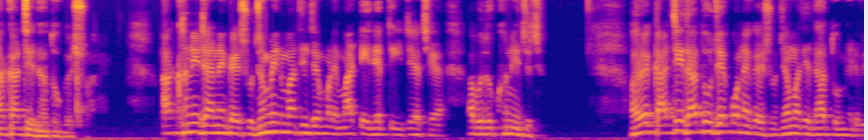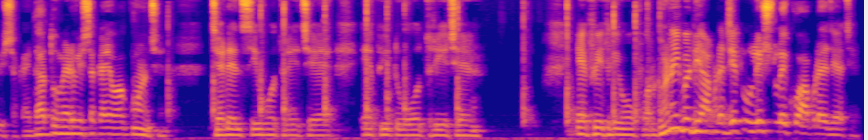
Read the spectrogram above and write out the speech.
આ કાચી ધાતુ કહીશું આ ખનિજ આને કહીશું. જમીનમાંથી જે મળે માટી, રેતી જે છે, આ બધું ખનિજ છે. હવે કાચી ધાતુ જે કોને કહીશું? જેમાંથી ધાતુ મેળવી શકાય. ધાતુ મેળવી શકાય એવા કોણ છે? Z N C O three છે F E two O three છે. F E three O four ઘણી બધી આપણે જેટલું લિસ્ટ લખ્યું, આપણે જે છે,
